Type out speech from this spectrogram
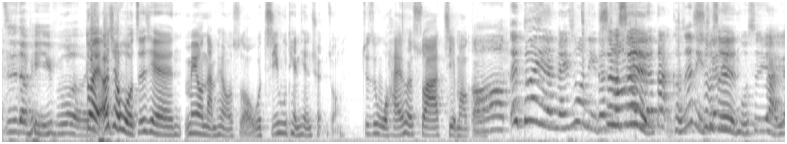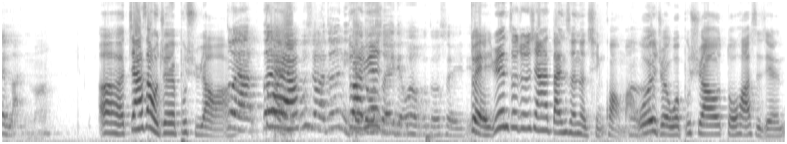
肢的皮肤而已。对，而且我之前没有男朋友的时候，我。几乎天天全妆，就是我还会刷睫毛膏。哦，哎，对耶，没错，你的是不是？可是你是不是不是越来越懒吗？呃，加上我觉得不需要啊。对啊，对啊，不需要，就是你多睡一点，我也不多睡一点。对，因为这就是现在单身的情况嘛。我也觉得我不需要多花时间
